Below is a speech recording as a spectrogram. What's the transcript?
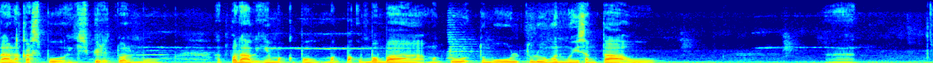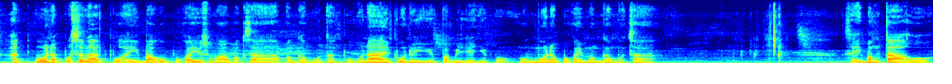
lalakas po yung spiritual mo at palagi kang magpakumbaba magtumul tulungan mo isang tao at una po sa lahat po ay bago po kayo sumabak sa panggamutan po, unahin po ninyo yung pamilya niyo po. Huwag muna po kayong manggamot sa sa ibang tao.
